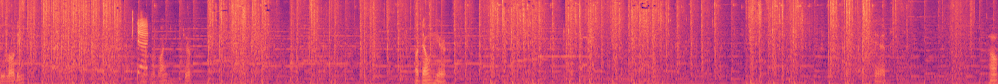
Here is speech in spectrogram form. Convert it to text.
Reloading. Dead. Never mind. Yep. Oh, down here. Dead. Huh?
